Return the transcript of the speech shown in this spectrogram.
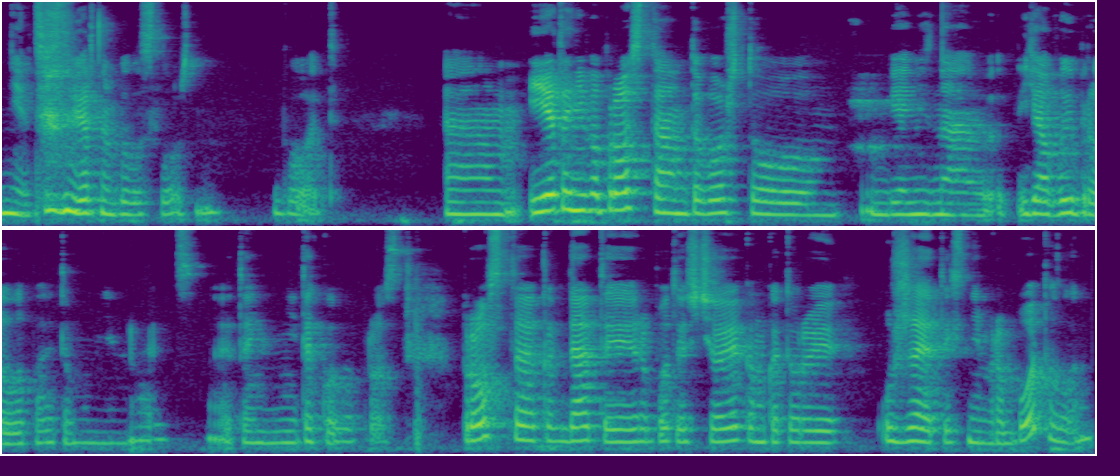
нет, наверное, было сложно. Вот. Эм, И это не вопрос там того, что, я не знаю, я выбрала, поэтому мне нравится. Это не такой вопрос. Просто, когда ты работаешь с человеком, который уже ты с ним работала,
